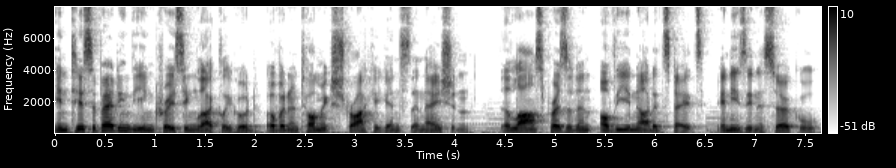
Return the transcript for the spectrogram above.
Anticipating the increasing likelihood of an atomic strike against the nation, the last president of the United States and his inner circle,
